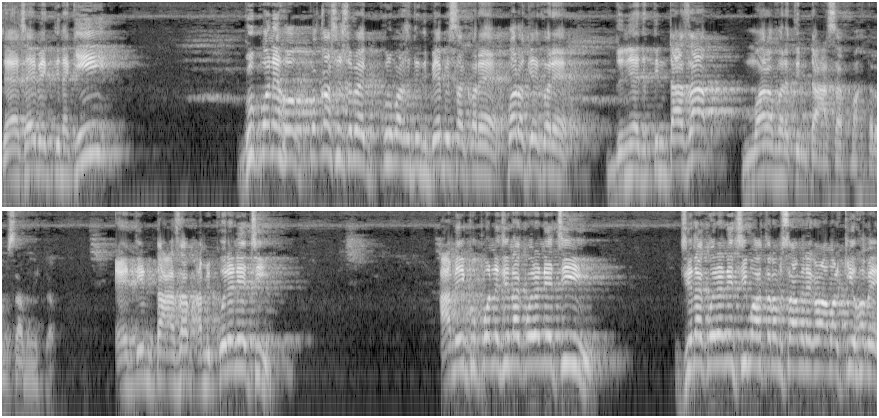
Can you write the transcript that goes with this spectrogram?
যে সেই ব্যক্তি নাকি গোপনে হোক, প্রকাশ হিসেবে কোনো মানুষ যদি ব্যবসা করে, পরকে করে দুনিয়াতে তিনটা আজাব মরা পরে তিনটা আজাব মাহতারম সামিনিকাম এই তিনটা আজাব আমি করে নিয়েছি। আমি গোপনে জিনা করে নিয়েছি। জিনা করে নিয়েছি মাহতারাম সামিনিকাম আমার কি হবে?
